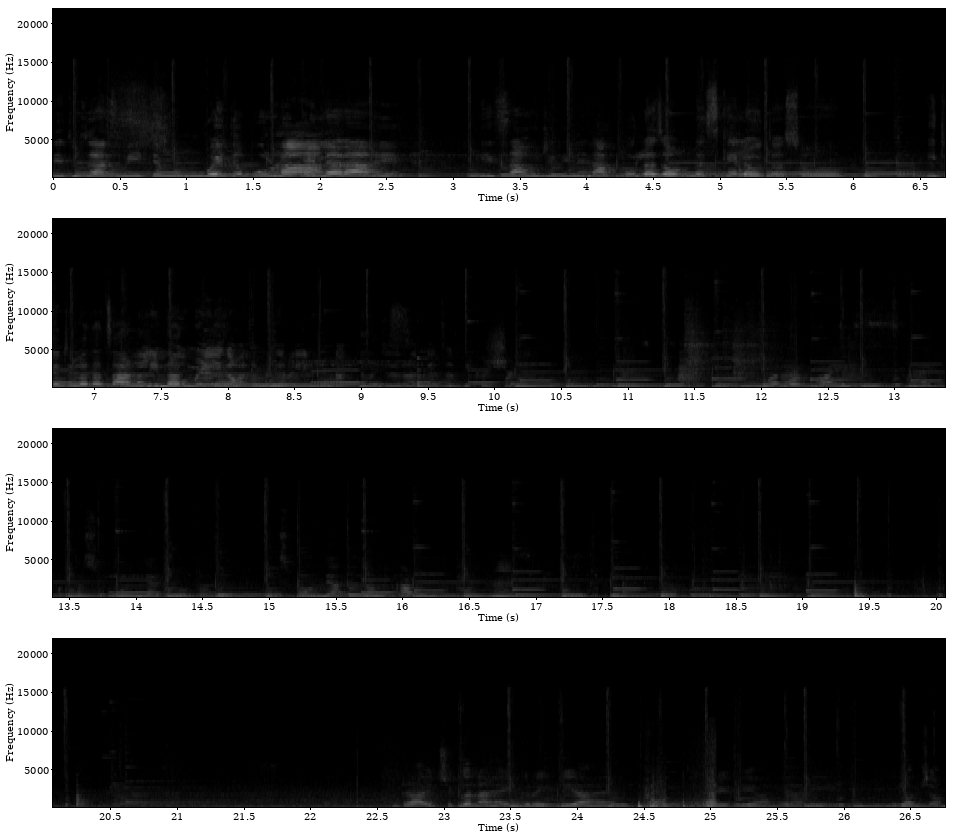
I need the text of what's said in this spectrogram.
ते तुझं आज मी इथे मुंबईत पूर्ण हा. केलेलं आहे. की सावजी तिने नागपूरला जाऊन मिस केलं होतं सो इथे तुला त्याचा आनंद लिंबू मिळेल का मला? मी जरा लिंबू टाकते म्हणजे जरा त्याचा तिखट बरं फक्त स्पून द्या छोटा. स्पून द्या आम्ही काढून घेऊ ड्राय चिकन आहे ग्रेव्ही आहे. ग्रेव्ही आहे आणि गुलाबजाम.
